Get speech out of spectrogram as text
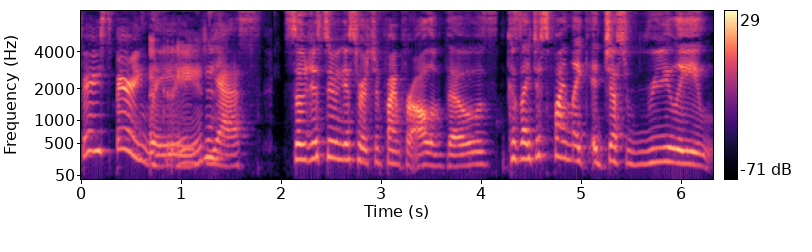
very sparingly. Agreed. yes. So just doing a search and find for all of those because i just find like it just really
